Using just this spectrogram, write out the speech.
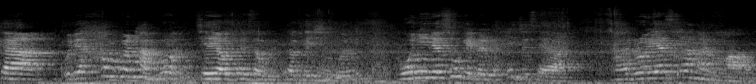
자, 우리 한 분 한 분 제 옆에서 붙어 계신 분 본인의 소개를 해주세요. 가루의 사랑하는 마음.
